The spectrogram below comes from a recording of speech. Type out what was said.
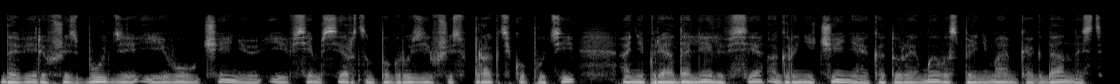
доверившись Будде и его учению и всем сердцем погрузившись в практику пути, они преодолели все ограничения, которые мы воспринимаем как данность,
